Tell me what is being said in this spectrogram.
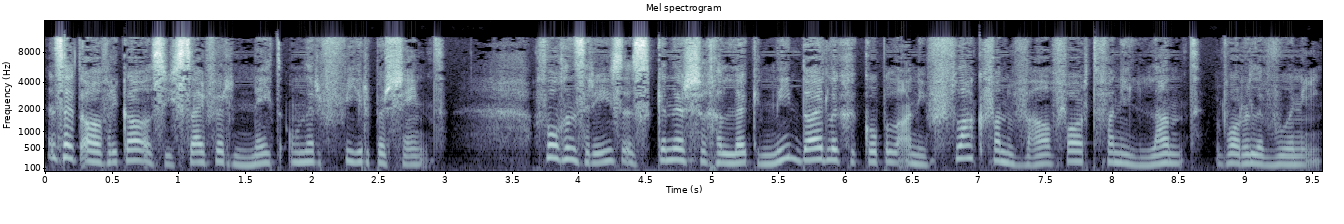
In Suid-Afrika is die syfer net onder 4%. Volgens Rees is kinders se geluk nie duidelik gekoppel aan die vlak van welvaart van die land waar hulle woon nie.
